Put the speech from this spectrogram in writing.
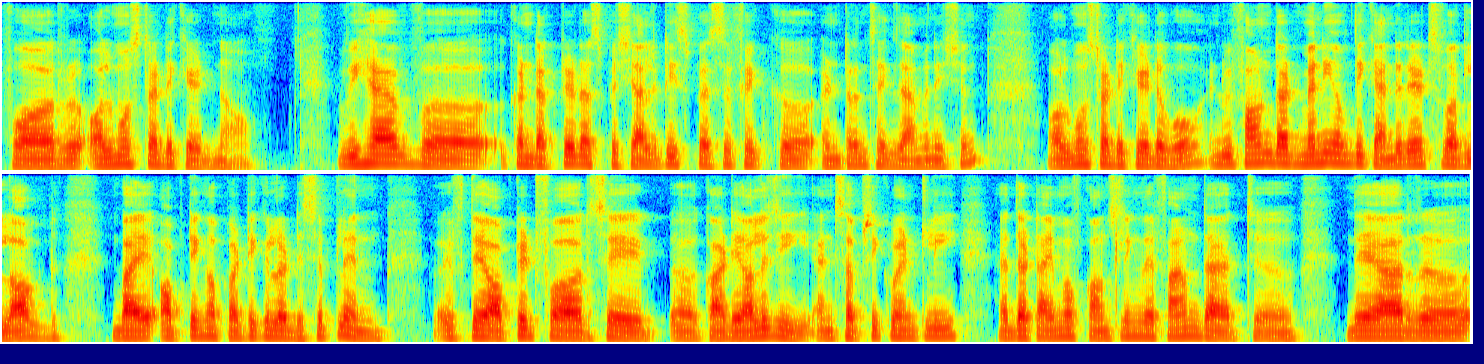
for almost a decade now. We have uh, conducted a speciality specific uh, entrance examination almost a decade ago and we found that many of the candidates were logged by opting a particular discipline if they opted for say uh, cardiology and subsequently at the time of counseling they found that uh, they are uh,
